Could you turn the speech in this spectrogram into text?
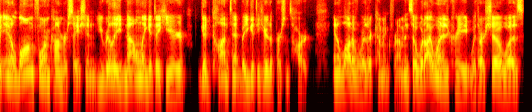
in a long form conversation, you really not only get to hear good content, but you get to hear the person's heart and a lot of where they're coming from. And so, what I wanted to create with our show was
